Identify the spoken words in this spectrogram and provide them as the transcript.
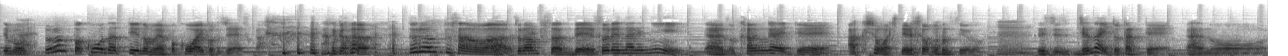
でも、はいトランプはこうだっていうのもやっぱ怖いことじゃないですか。なんか、トランプさんはトランプさんで、それなりにあの考えて、アクションはしてると思うんですよ。うん。でじじゃないと、だって、あの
